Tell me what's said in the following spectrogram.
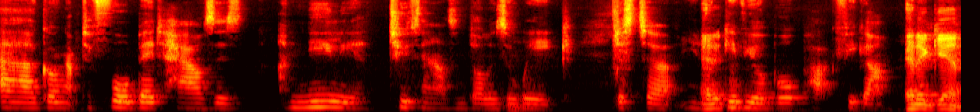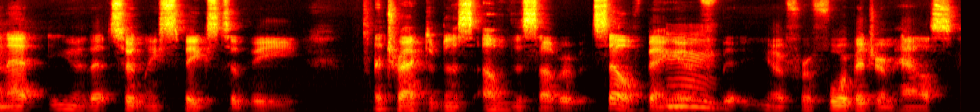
uh, going up to four bed houses, are nearly $2,000 a week, just to you know, And give you a ballpark figure. And again, that you know that certainly speaks to the attractiveness of the suburb itself, being a, Mm. you know for a four bedroom house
